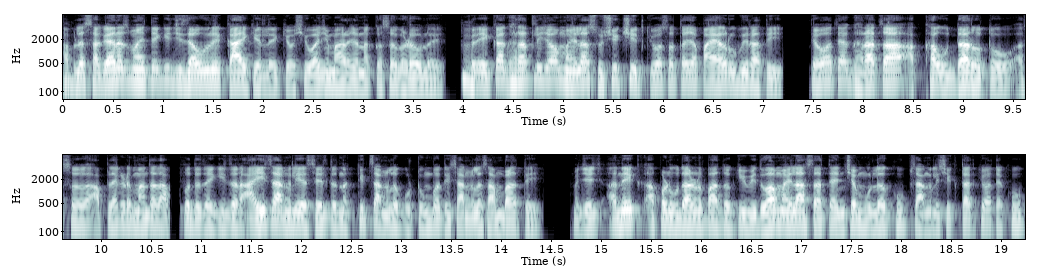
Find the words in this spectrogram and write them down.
आपल्या सगळ्यांनाच माहिती आहे की जिजाऊने काय केलंय किंवा शिवाजी महाराजांना कसं घडवलंय. तर एका घरातली जेव्हा महिला सुशिक्षित किंवा स्वतःच्या पायावर उभी राहते तेव्हा त्या घराचा अख्खा उद्धार होतो. असं आपल्याकडे म्हणतात आपली पद्धत आहे की जर आई चांगली असेल तर नक्कीच चांगलं कुटुंब ती चांगलं सांभाळते. म्हणजे अनेक आपण उदाहरणं पाहतो की विधवा महिला असतात त्यांच्या मुलं खूप चांगली शिकतात किंवा त्या खूप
